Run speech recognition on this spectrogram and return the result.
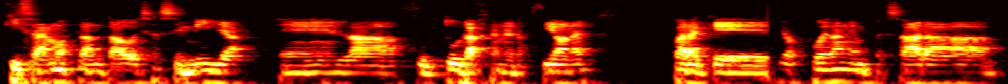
quizá hemos plantado esa semilla en las futuras generaciones para que ellos puedan empezar a,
